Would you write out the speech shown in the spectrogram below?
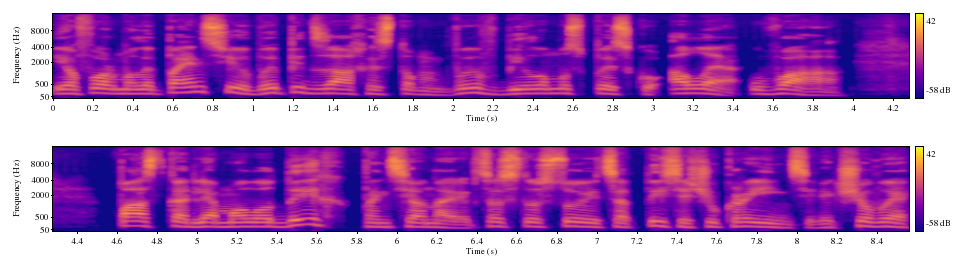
і оформили пенсію, ви під захистом, ви в білому списку. Але увага! Пастка для молодих пенсіонерів це стосується тисяч українців. Якщо ви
